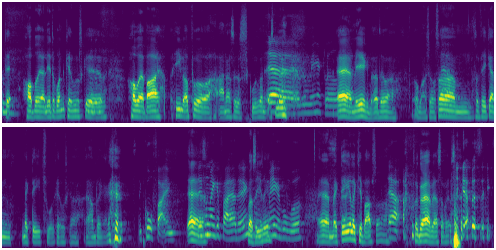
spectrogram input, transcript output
det, hoppede jeg lidt rundt, kan jeg huske. Øh, hoppede jeg bare helt op på Anders' skuldre. Ja, ja, jeg blev mega glad. Ja, jeg er mega glad. Det var, det var meget sjovt. Så, Ja. ja. um, så fik jeg en McD-tur, kan jeg huske, af- ham dengang. Det er god fejring. ja, Det er ja. sådan, man kan fejre det, ikke? Præcis, På en ikke? mega god måde. Ja McD eller kebab, så, Ja, så gør jeg hvad som helst. ja præcis.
